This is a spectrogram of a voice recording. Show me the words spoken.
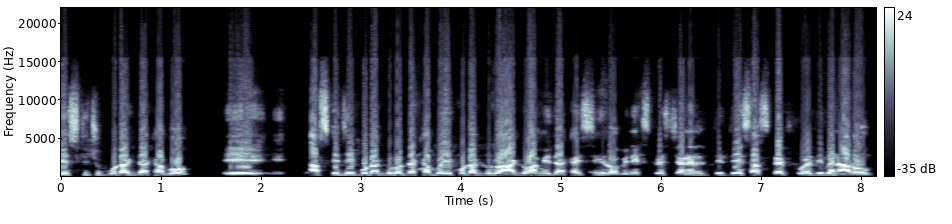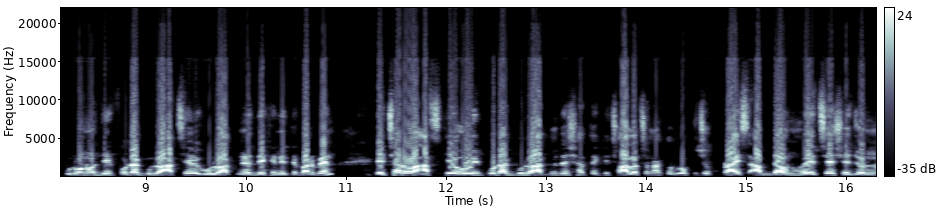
বেশ কিছু প্রোডাক্ট দেখাবো। আজকে যে প্রোডাক্টগুলো দেখাবো, এই প্রোডাক্টগুলো আগেও আমি দেখাইছি। রবিন এক্সপ্রেস চ্যানেলটিতে সাবস্ক্রাইব করে দিবেন। আরও পুরনো যে প্রোডাক্টগুলো আছে, ওগুলো আপনারা দেখে নিতে পারবেন। এছাড়াও আজকে ওই প্রোডাক্টগুলো আপনাদের সাথে কিছু আলোচনা করব। কিছু প্রাইস আপ ডাউন হয়েছে, সেজন্য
